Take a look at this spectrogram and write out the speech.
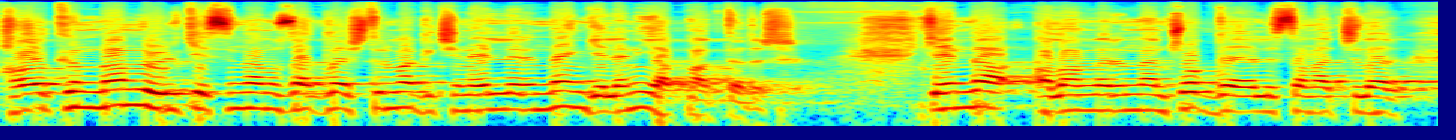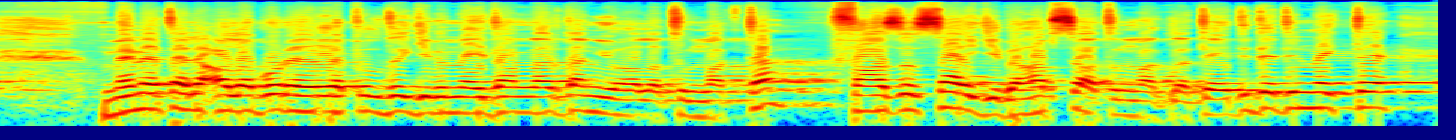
halkından ve ülkesinden uzaklaştırmak için ellerinden geleni yapmaktadır. Kendi alanlarından çok değerli sanatçılar Mehmet Ali Alabora'ya yapıldığı gibi meydanlardan yuhalatılmakta, Fazıl Say gibi hapse atılmakla tehdit edilmekte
